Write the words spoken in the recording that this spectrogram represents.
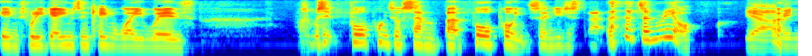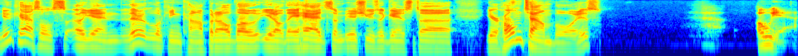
in three games and came away with was it four points or seven? Uh, four points, and you just that's unreal. Yeah, I mean Newcastle's again. They're looking competent, although you know they had some issues against uh, your hometown boys. Oh yeah,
